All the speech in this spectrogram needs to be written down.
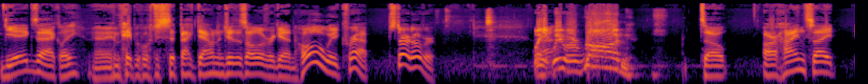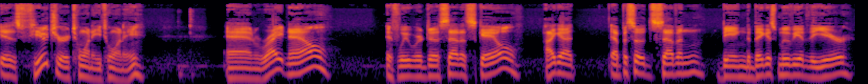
yeah, exactly. I mean, maybe we'll just sit back down and do this all over again. Holy crap. Start over. Wait, uh, we were wrong. So, our hindsight is future 2020. And right now, if we were to set a scale, I got episode 7 being the biggest movie of the year.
